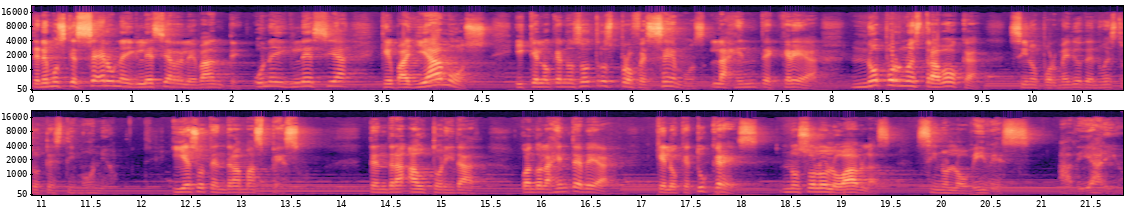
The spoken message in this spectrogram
tenemos que ser una iglesia relevante, una iglesia que vayamos y que lo que nosotros profesemos la gente crea, no por nuestra boca, sino por medio de nuestro testimonio. Y eso tendrá más peso, tendrá autoridad. Cuando la gente vea que lo que tú crees no solo lo hablas, sino lo vives a diario.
